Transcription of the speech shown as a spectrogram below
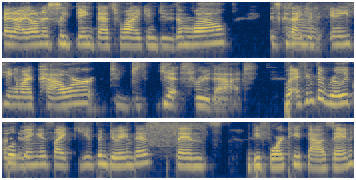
And I honestly think that's why I can do them well is because yeah. I did anything in my power to just get through that. But I think the really cool thing is like you've been doing this since before 2000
